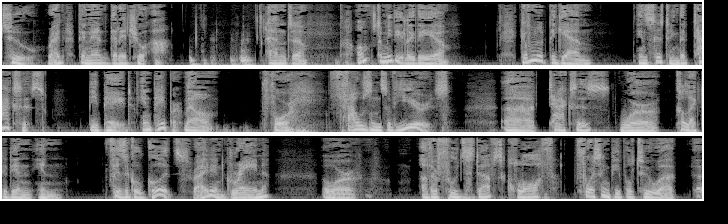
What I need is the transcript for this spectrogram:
to, right? Tener derecho a. And uh, almost immediately, the uh, government began insisting that taxes be paid in paper. Now, for thousands of years, uh, taxes were collected in, in physical goods, right? In grain or other foodstuffs, cloth, forcing people to, uh, uh,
